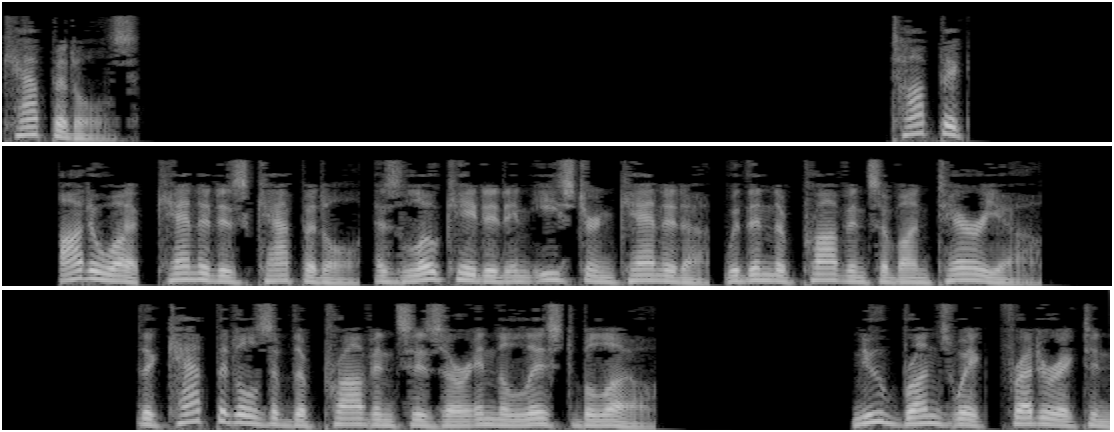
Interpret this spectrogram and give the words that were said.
Capitals Ottawa, Canada's capital, is located in eastern Canada, within the province of Ontario. The capitals of the provinces are in the list below. New Brunswick, Fredericton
